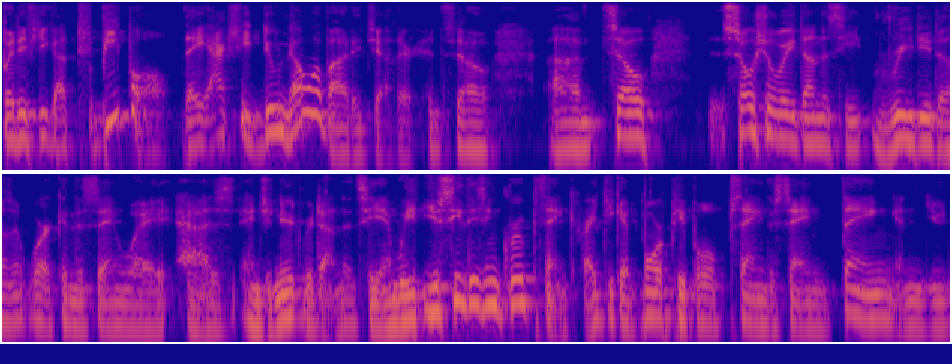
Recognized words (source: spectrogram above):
but if you got two people, they actually do know about each other, and so, um, so social redundancy really doesn't work in the same way as engineered redundancy. And we you see these in groupthink, right? You get more people saying the same thing, and you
